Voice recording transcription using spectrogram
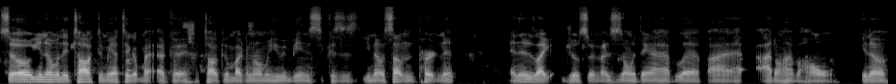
So, you know, when they talk to me, I take up my, okay, I talk to them like a normal human being because it's, you know, something pertinent. And there's like, Joe, this is the only thing I have left. I, I don't have a home you know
